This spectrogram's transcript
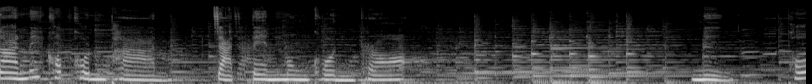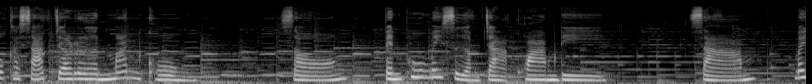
การไม่คบคนพาลจัดเป็นมงคลเพราะ 1. โภคทรัพย์เจริญมั่นคง 2. เป็นผู้ไม่เสื่อมจากความดี 3. ไม่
